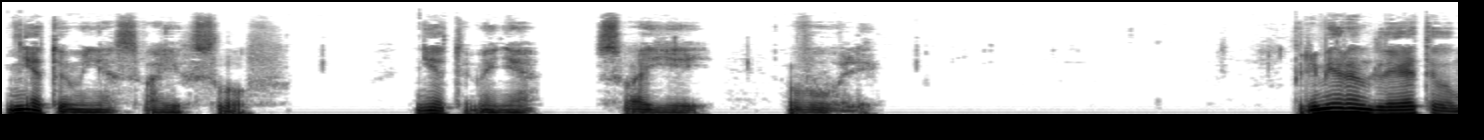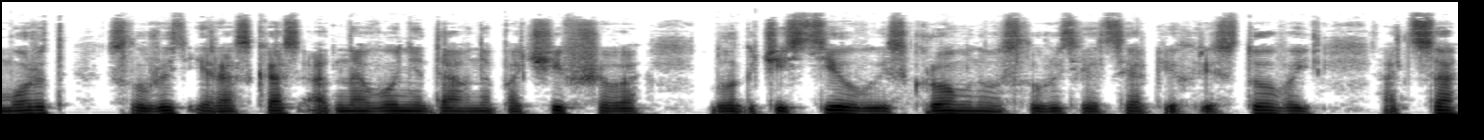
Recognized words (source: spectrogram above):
Нет у меня своих слов, нет у меня своей воли. Примером для этого может служить и рассказ одного недавно почившего благочестивого и скромного служителя Церкви Христовой отца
